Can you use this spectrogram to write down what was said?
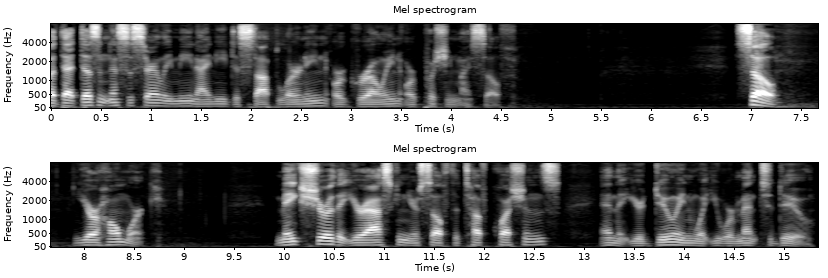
But that doesn't necessarily mean I need to stop learning or growing or pushing myself. So, your homework. Make sure that you're asking yourself the tough questions and that you're doing what you were meant to do.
